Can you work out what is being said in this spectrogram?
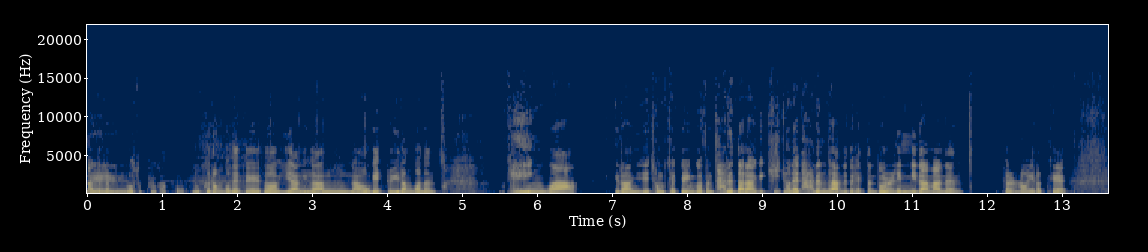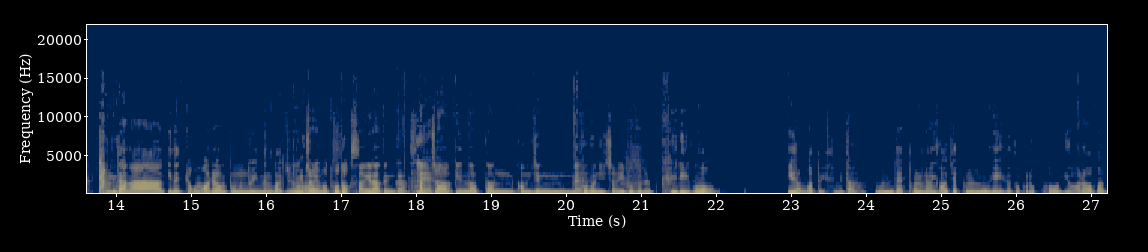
아들은 네. 로스쿨 갔고 뭐 그런 것에 대해서 이야기가 음. 나오겠죠. 이런 거는 개인과 이런 이제 정책적인 것은 다르다라는 게 기존에 다른 사람들도 했던 논리입니다만은 별로 이렇게 당당하기는 조금 어려운 부분도 음, 있는 거죠. 일종의 뭐 도덕성이라든가 예. 사적인 예. 어떤 검증 네. 부분이죠, 이 부분은. 그리고 이런 것도 있습니다. 문 대통령이 어제 국무회의에서도 그렇고 여러 번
